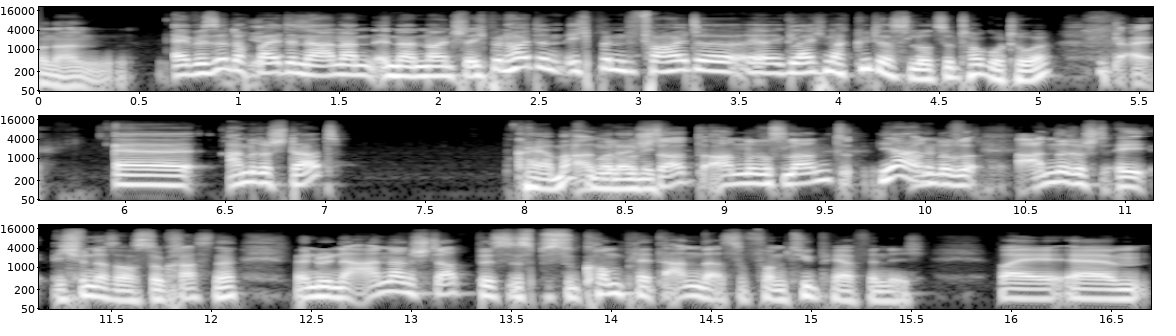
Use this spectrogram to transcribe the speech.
und dann Ey, wir sind doch bald in einer anderen, in einer neuen Stadt. Ich bin heute, ich bin fahre heute äh, gleich nach Gütersloh zur Togo-Tour. geil. Äh, andere Stadt? Kann ja machen, oder Andere nicht? Stadt, anderes Land. Ja, andere, andere St Ey, ich finde das auch so krass, ne? Wenn du in einer anderen Stadt bist, ist, bist du komplett anders, so vom Typ her, finde ich. Weil, ähm,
